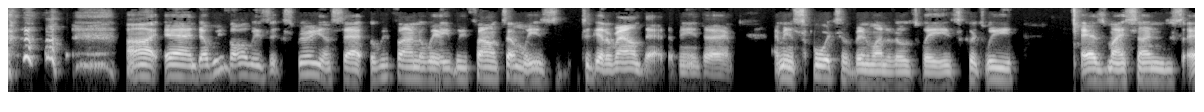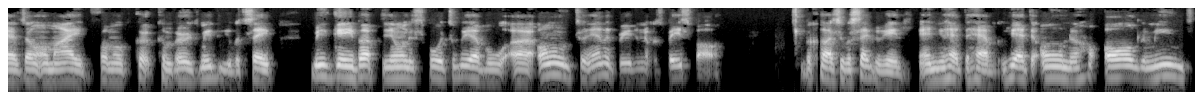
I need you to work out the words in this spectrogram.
uh, and uh, we've always experienced that, but we found a way. We found some ways to get around that. I mean, uh, I mean, sports have been one of those ways because we, as my sons, as on my from a converged media would say, we gave up the only sports we ever uh, owned to integrate, and it was baseball because it was segregated, and you had to have you had to own all the means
